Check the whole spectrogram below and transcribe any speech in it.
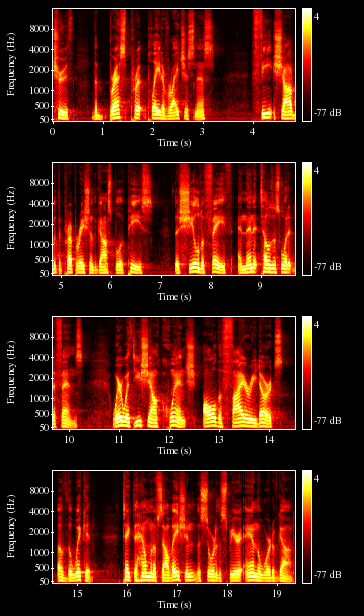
truth, the breastplate of righteousness, feet shod with the preparation of the gospel of peace, the shield of faith, and then it tells us what it defends. Wherewith you shall quench all the fiery darts of the wicked. Take the helmet of salvation, the sword of the Spirit, and the word of God.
